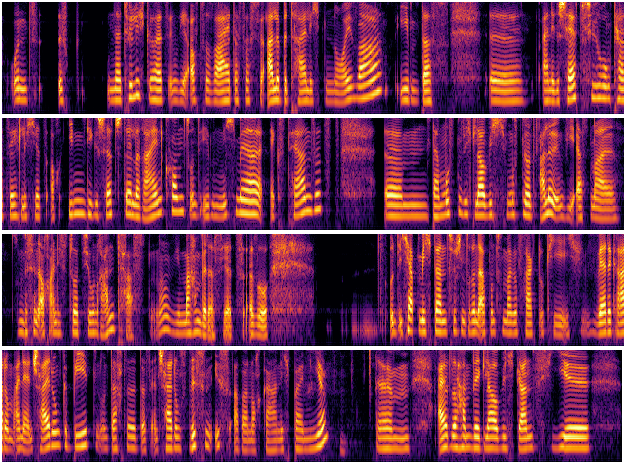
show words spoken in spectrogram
Und es natürlich gehört es irgendwie auch zur Wahrheit, dass das für alle Beteiligten neu war. Eben, dass äh, eine Geschäftsführung tatsächlich jetzt auch in die Geschäftsstelle reinkommt und eben nicht mehr extern sitzt. Ähm, da mussten sich, glaube ich, mussten wir uns alle irgendwie erstmal so ein bisschen auch an die Situation rantasten. Ne? Wie machen wir das jetzt? Also und ich habe mich dann zwischendrin ab und zu mal gefragt, okay, ich werde gerade um eine Entscheidung gebeten und dachte, das Entscheidungswissen ist aber noch gar nicht bei mir. Ähm, also haben wir, glaube ich, ganz viel,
